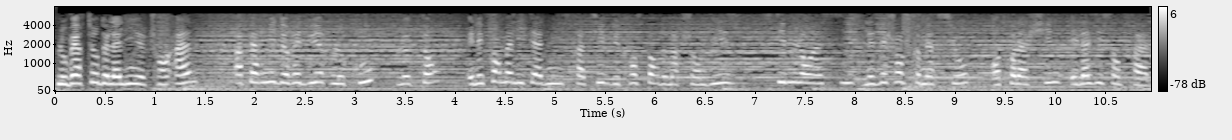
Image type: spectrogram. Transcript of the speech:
L'ouverture de la ligne Chang'an a permis de réduire le coût, le temps et les formalités administratives du transport de marchandises, stimulant ainsi les échanges commerciaux entre la Chine et l'Asie centrale.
